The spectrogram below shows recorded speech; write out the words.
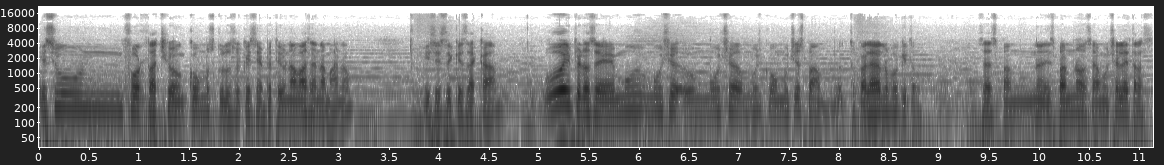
Es un fortachón con musculoso que siempre tiene una masa en la mano. Es este que está acá. Uy, pero se ve muy, mucho, mucho, mucho, como mucho spam. Toca leerlo un poquito. O sea, spam no, spam no, o sea, muchas letras.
